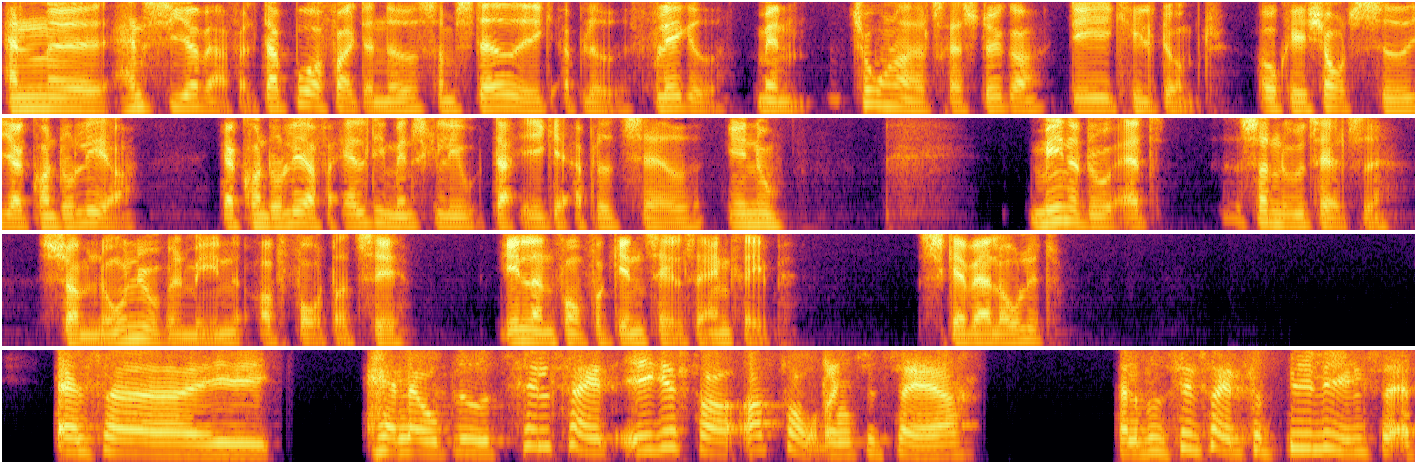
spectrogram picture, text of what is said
Han, øh, han siger i hvert fald, der bor folk dernede, som stadig ikke er blevet flækket, men 250 stykker, det er ikke helt dumt. Okay, sjovt til side, jeg kondolerer. Jeg kondolerer for alle de menneskeliv, der ikke er blevet taget endnu. Mener du, at sådan en udtalelse, som nogen jo vil mene opfordrer til en eller anden form for gentagelse af angreb, skal være lovligt? Altså, øh, han er jo blevet tiltalt ikke for opfordring til terror. Han er blevet tiltalt for billigelse af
